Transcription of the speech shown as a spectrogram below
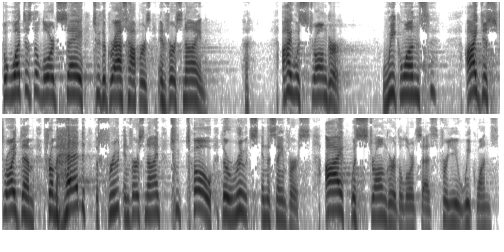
But what does the Lord say to the grasshoppers in verse 9? I was stronger. Weak ones, I destroyed them from head, the fruit in verse 9, to toe, the roots in the same verse. I was stronger, the Lord says, for you weak ones.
